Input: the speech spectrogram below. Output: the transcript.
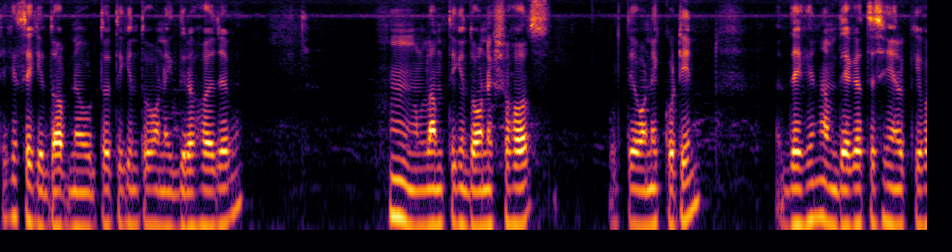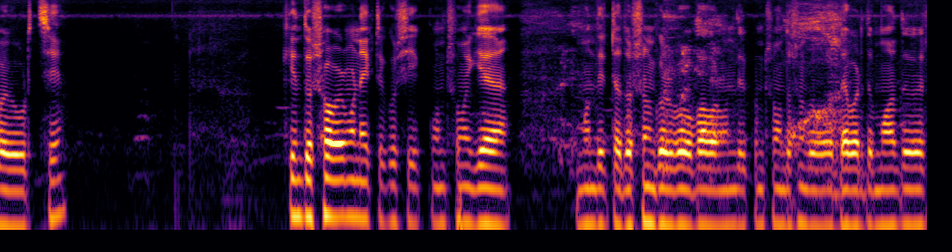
ঠিক আছে? কিন্তু আপনি উঠতে উঠতে কিন্তু অনেক দূরে হয়ে যাবে। হুম, নামতে কিন্তু অনেক সহজ, উঠতে অনেক কঠিন। দেখেন, আমি দেখাচ্ছি আর কীভাবে উঠছে। কিন্তু সবার মনে একটা খুশি, কোন সময় গিয়া মন্দিরটা দর্শন করব, বাবার মন্দির কোন সময় দর্শন করব দেবারদেব মহাদেবের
